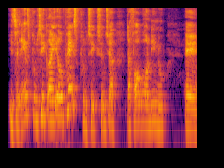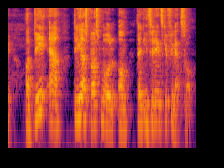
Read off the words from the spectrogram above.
italiensk politik og i europæisk politik, synes jeg, der foregår lige nu. Øh, og det er det her spørgsmål om den italienske finanslov.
